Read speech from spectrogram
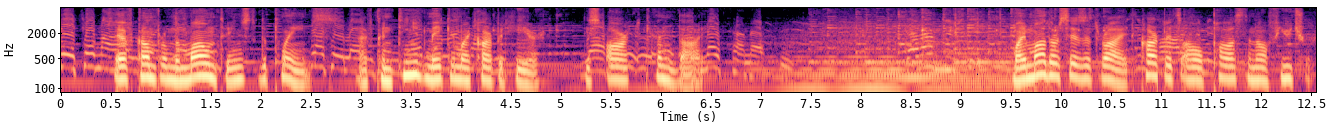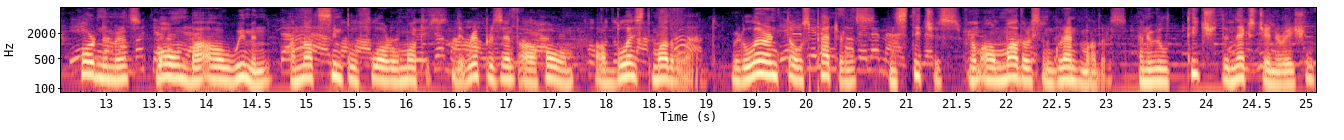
I have come from the mountains to the plains. I have continued making my carpet here. This art can die. My mother says it right. Carpets are our past and our future. Ornaments worn by our women are not simple floral motifs. They represent our home, our blessed motherland. We learned those patterns and stitches from our mothers and grandmothers, and we will teach the next generation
